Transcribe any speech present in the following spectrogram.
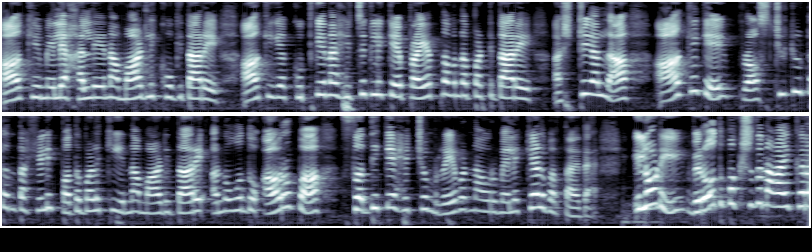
ಆಕೆ ಮೇಲೆ ಹಲ್ಲೆಯನ್ನ ಮಾಡ್ಲಿಕ್ಕೆ ಹೋಗಿದ್ದಾರೆ. ಆಕೆಯ ಕುತ್ತಿಗೆನ ಹೆಚ್ಚಿಕ್ಲಿಕ್ಕೆ ಪ್ರಯತ್ನವನ್ನ ಪಟ್ಟಿದ್ದಾರೆ. ಅಷ್ಟೇ ಅಲ್ಲ, ಆಕೆಗೆ ಪ್ರಾಸ್ಟಿಟ್ಯೂಟ್ ಅಂತ ಹೇಳಿ ಪದಬಳಕೆಯನ್ನ ಮಾಡಿದ್ದಾರೆ ಅನ್ನೋ ಒಂದು ಆರೋಪ ಸದ್ಯಕ್ಕೆ ಎಚ್ ಎಂ ರೇವಣ್ಣ ಅವರ ಮೇಲೆ ಕೇಳಿ ಬರ್ತಾ ಇದೆ. ಇಲ್ಲೋಡಿ ವಿರೋಧ ಪಕ್ಷದ ನಾಯಕರ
